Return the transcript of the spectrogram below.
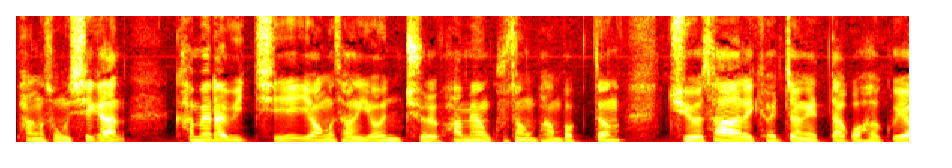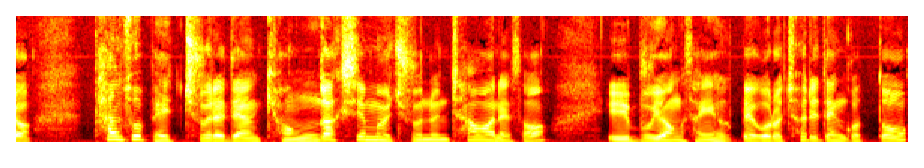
방송 시간, 카메라 위치, 영상 연출, 화면 구성 방법 등 주요 사안을 결정했다고 하고요. 탄소 배출에 대한 경각심을 주는 차원에서 일부 영상이 흑백으로 처리된 것도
